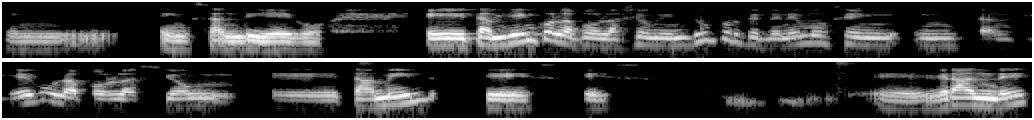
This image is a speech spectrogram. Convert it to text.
en San Diego. Eh, también con la población hindú, porque tenemos en, en San Diego una población eh, tamil que es eh, grande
